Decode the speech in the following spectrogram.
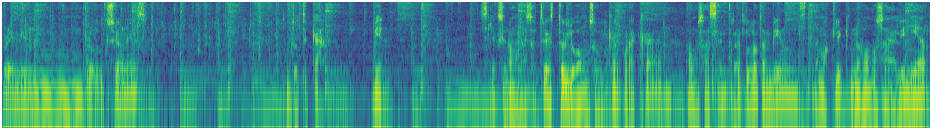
Premium Producciones.tk. Bien, seleccionamos nuestro texto y lo vamos a ubicar por acá. Vamos a centrarlo también, damos clic, nos vamos a alinear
